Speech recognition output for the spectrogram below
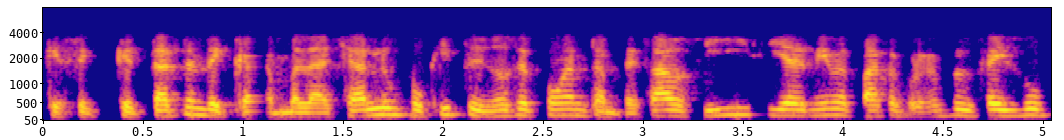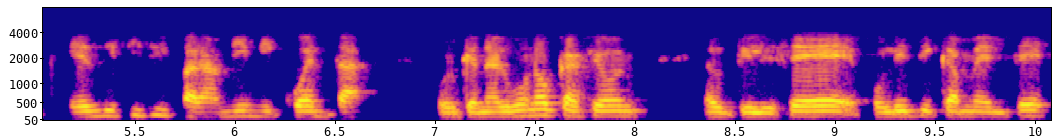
que, se, que traten de cambalacharle un poquito y no se pongan tan pesados. Sí, sí, a mí me pasa, por ejemplo, en Facebook es difícil para mí mi cuenta, porque en alguna ocasión la utilicé políticamente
